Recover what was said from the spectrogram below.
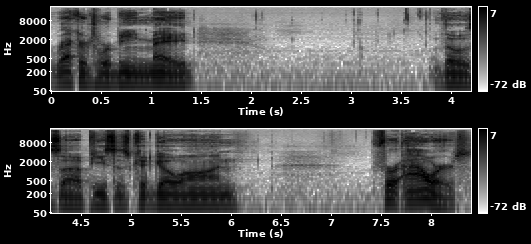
records were being made, those uh, pieces could go on for hours.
